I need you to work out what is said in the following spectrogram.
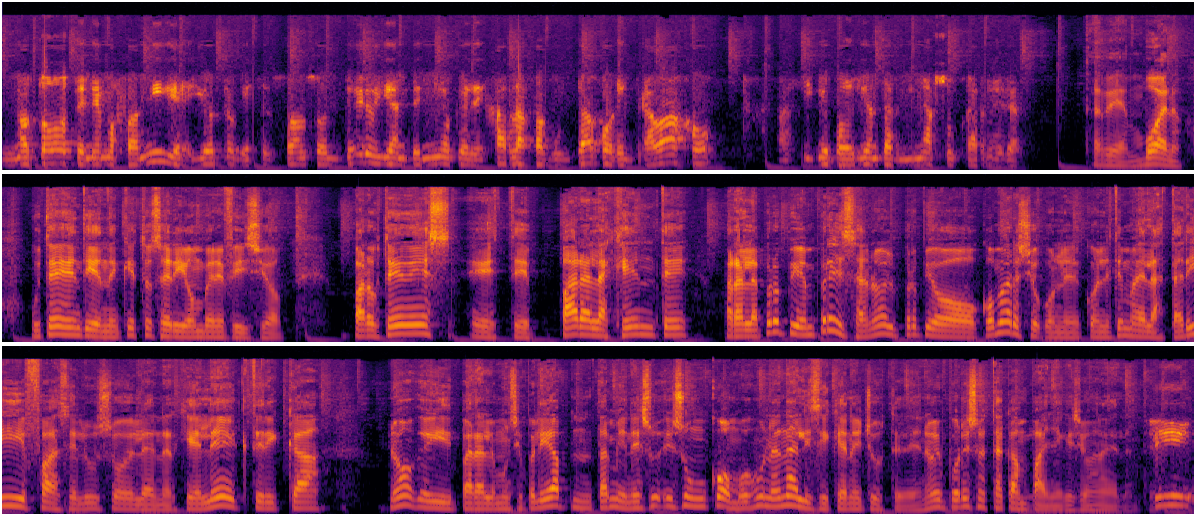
no todos tenemos familia y otros que son solteros y han tenido que dejar la facultad por el trabajo, así que podrían terminar su carrera. Está bien. Bueno, ustedes entienden que esto sería un beneficio para ustedes, este, para la gente, para la propia empresa, ¿no? El propio comercio con el, con el tema de las tarifas, el uso de la energía eléctrica, ¿no? Y para la municipalidad también es, es un combo, es un análisis que han hecho ustedes, ¿no? Y por eso esta campaña que llevan adelante. Sí,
